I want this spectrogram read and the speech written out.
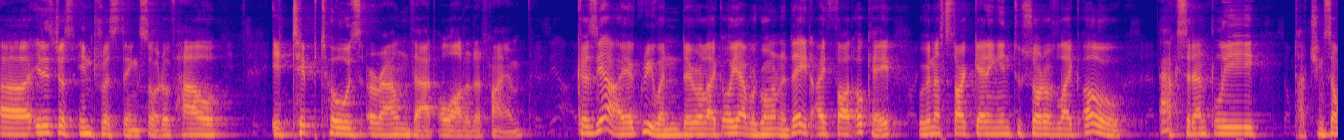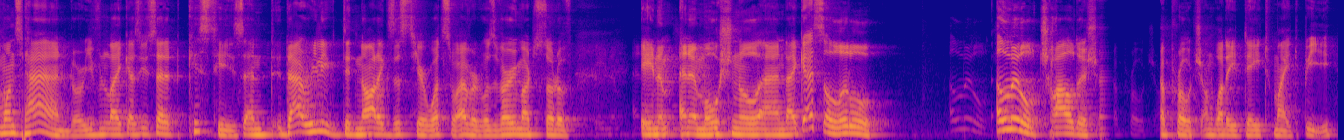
uh, it is just interesting, sort of how it tiptoes around that a lot of the time. Because yeah, I agree. When they were like, "Oh yeah, we're going on a date," I thought, okay, we're gonna start getting into sort of like, oh, accidentally touching someone's hand, or even like, as you said, kiss tease, and that really did not exist here whatsoever. It was very much sort of an, an emotional and I guess a little, a little childish approach on what a date might be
